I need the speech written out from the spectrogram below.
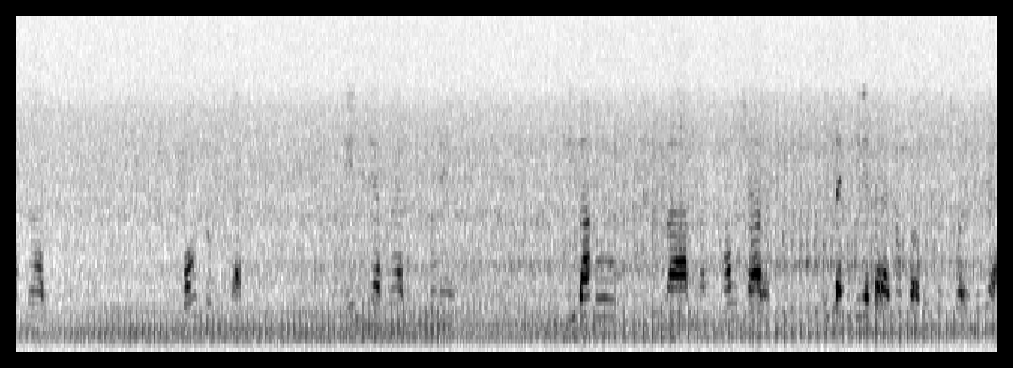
আপনার বংশবিস্তার এই যে আপনার মানে বিবাহ বা আপনার সংসার এগুলা কি দিনের দ্বারা সম্ভব করে যেটা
